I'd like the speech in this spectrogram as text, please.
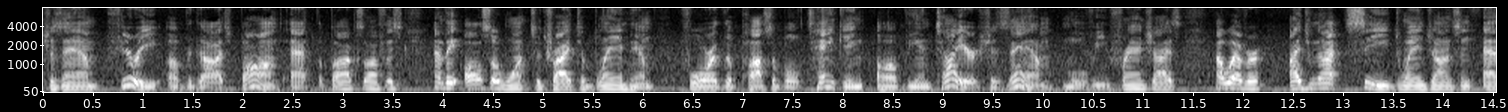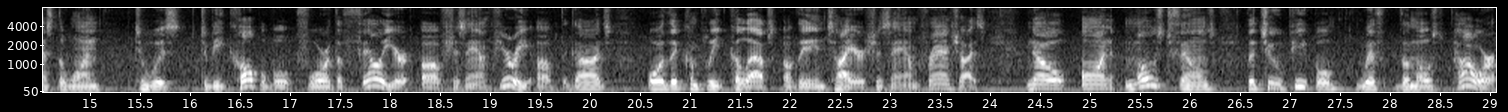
Shazam Fury of the Gods bombed at the box office, and they also want to try to blame him for the possible tanking of the entire Shazam movie franchise. However, I do not see Dwayne Johnson as the one to was to be culpable for the failure of Shazam Fury of the Gods or the complete collapse of the entire Shazam franchise. No, on most films, the two people with the most power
